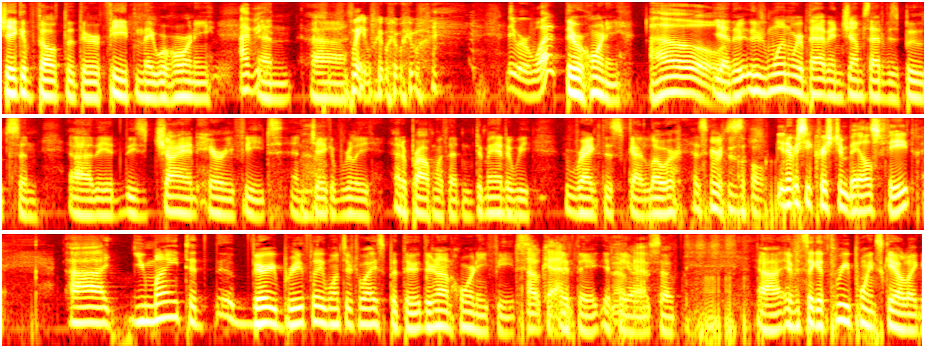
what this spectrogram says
Jacob felt that there were feet and they were horny, I've, and uh, wait, wait, wait, wait, wait. They were what? they were horny. Oh. Yeah, there, there's one where Batman jumps out of his boots and uh, they had these giant hairy feet, Oh. and Jacob really had a problem with it and demanded we rank this guy lower as a result. You never see Christian Bale's feet? Uh, you might uh, very briefly once or twice, but they're they're not horny feet. Okay. if they if they Okay. are so. Uh, if it's like a three point scale, like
